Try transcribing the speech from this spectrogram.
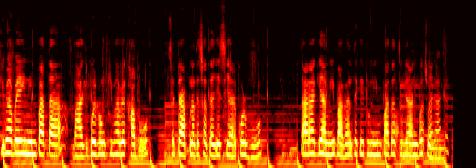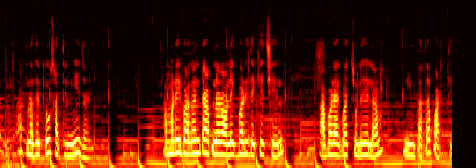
কীভাবে এই নিম পাতা ভাজবো এবং কীভাবে খাব সেটা আপনাদের সাথে আজ শেয়ার করব। তার আগে আমি বাগান থেকে একটু নিম পাতা তুলে আনব, চলুন। আপনাদেরকেও সাথে নিয়ে যাই। আমার এই বাগানটা আপনারা অনেকবারই দেখেছেন। আবার একবার চলে এলাম নিম পাতা পাড়তে।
